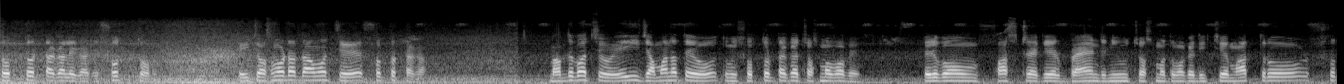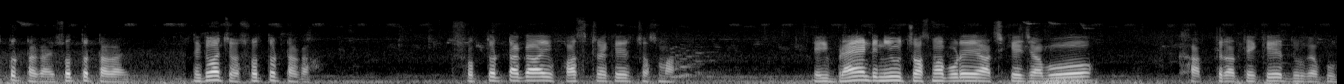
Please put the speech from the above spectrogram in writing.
সত্তর টাকা লেখা আছে, সত্তর। এই চশমাটার দাম হচ্ছে সত্তর টাকা। ভাবতে পারছ, এই জামানাতেও তুমি সত্তর টাকা চশমা পাবে। এরকম ফার্স্ট ট্র্যাকের ব্র্যান্ড নিউ চশমা তোমাকে দিচ্ছে মাত্র সত্তর টাকায় সত্তর টাকায়। দেখতে পাচ্ছ? সত্তর টাকা। সত্তর টাকায় ফার্স্ট ট্র্যাকের চশমা। এই ব্র্যান্ড নিউ চশমা পরে আজকে যাব খাতরা থেকে দুর্গাপুর।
